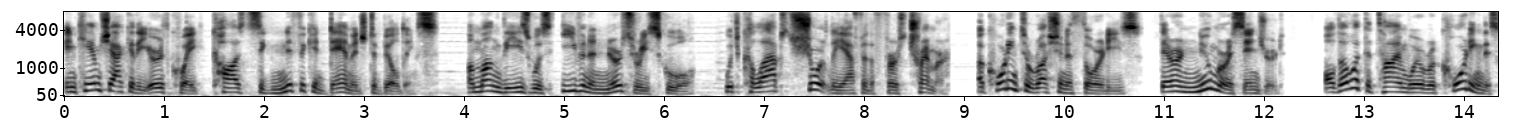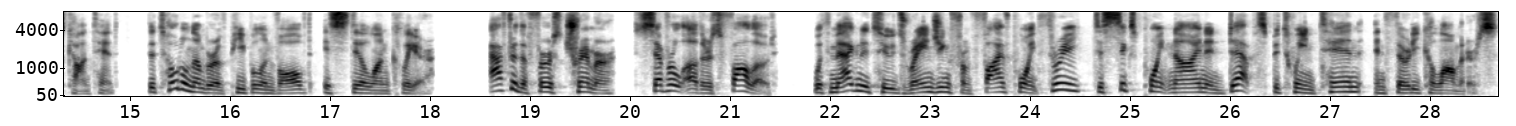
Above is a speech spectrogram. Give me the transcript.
in Kamchatka, the earthquake caused significant damage to buildings. Among these was even a nursery school which collapsed shortly after the first tremor. According to Russian authorities, there are numerous injured, although at the time we're recording this content, the total number of people involved is still unclear. After the first tremor, several others followed, with magnitudes ranging from 5.3 to 6.9 and depths between 10 and 30 kilometers.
